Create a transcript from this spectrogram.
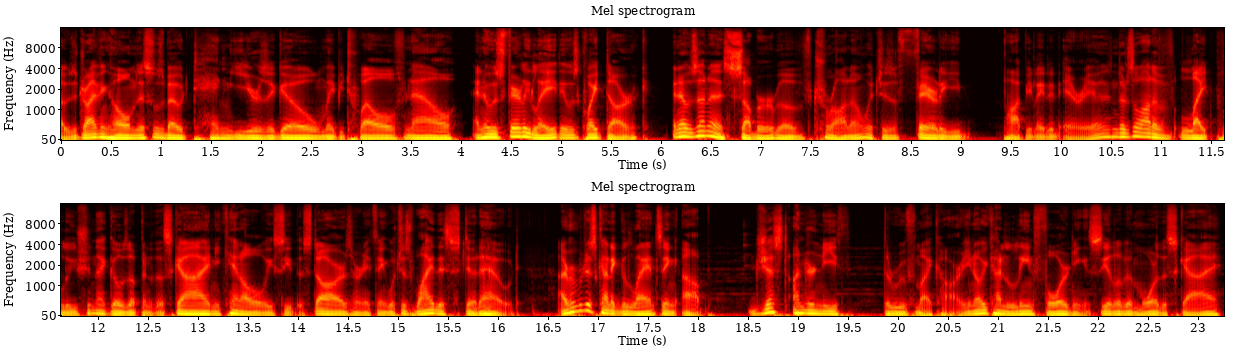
I was driving home, this was about 10 years ago, maybe 12 now, and it was fairly late, it was quite dark, and I was on a suburb of Toronto, which is a fairly populated area, and there's a lot of light pollution that goes up into the sky, and you can't always see the stars or anything, which is why this stood out. I remember just kind of glancing up just underneath the roof of my car. You know, you kind of lean forward and you can see a little bit more of the sky.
